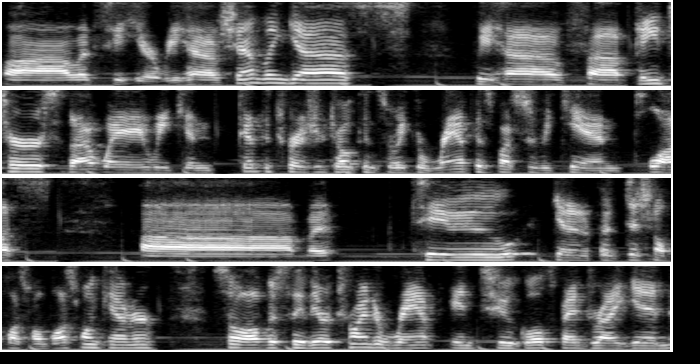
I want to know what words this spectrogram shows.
Uh, let's see here. We have Shambling Ghasts. We have uh, Painters. So that way, we can get the treasure token, so we can ramp as much as we can. Plus, uh, to get an additional plus one plus one counter. So obviously, they're trying to ramp into Goldspan Dragon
